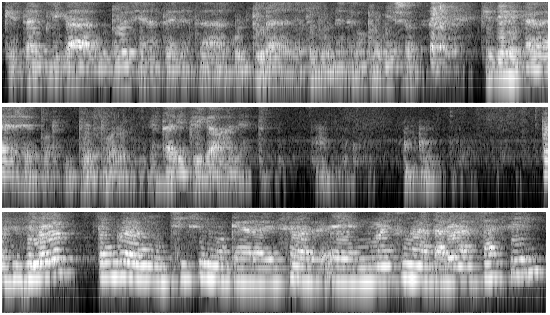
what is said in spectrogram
que está implicada, como tú decías antes, en esta cultura, en este, este compromiso? ¿Qué tienen que agradecer por, por estar implicados en esto? Pues desde luego tengo muchísimo que agradecer. Eh, no es una tarea fácil,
